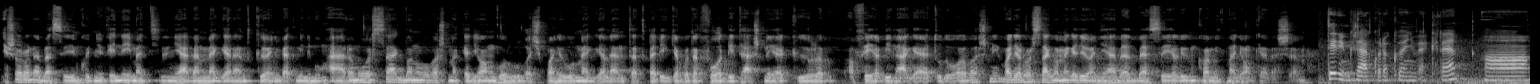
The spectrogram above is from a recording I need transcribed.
és arról ne beszéljünk, hogy mondjuk egy német nyelven megjelent könyvet minimum három országban olvasnak, egy angolul vagy spanyolul megjelentet pedig gyakorlatilag fordítás nélkül a fél világ el tud olvasni. Magyarországon meg egy olyan nyelvet beszélünk, amit nagyon kevesen. Térjünk rá akkor a könyvekre. A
